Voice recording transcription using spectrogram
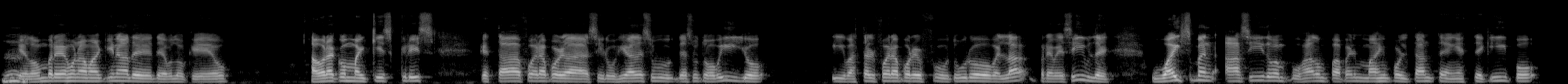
Mm. Que el hombre es una máquina de, de bloqueo. Ahora con Marquis Chris, que está fuera por la cirugía de su, de su tobillo, y va a estar fuera por el futuro, ¿verdad? Previsible. Weisman ha sido empujado un papel más importante en este equipo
